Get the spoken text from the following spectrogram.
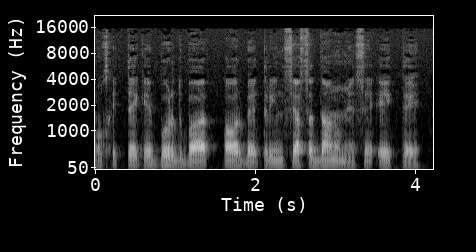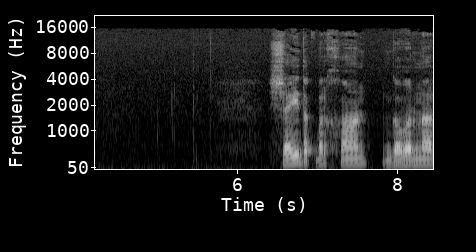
وہ خطے کے برد بار اور بہترین سیاستدانوں میں سے ایک تھے۔ شہید اکبر خان گورنر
